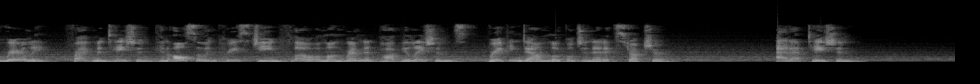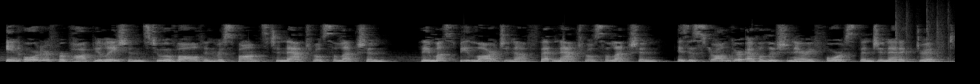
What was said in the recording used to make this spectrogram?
Rarely, fragmentation can also increase gene flow among remnant populations, breaking down local genetic structure. Adaptation In order for populations to evolve in response to natural selection, they must be large enough that natural selection is a stronger evolutionary force than genetic drift.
